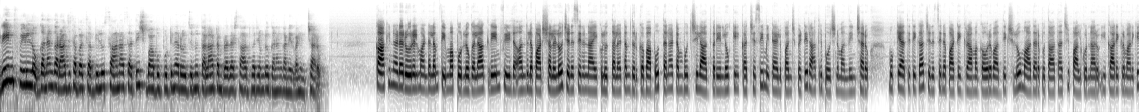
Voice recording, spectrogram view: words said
గ్రీన్ ఫీల్డ్లో ఘనంగా రాజ్యసభ సభ్యులు సానా సతీష్ బాబు పుట్టినరోజును తలాటం బ్రదర్స్ ఆధ్వర్యంలో ఘనంగా నిర్వహించారు. కాకినాడ రూరల్ మండలం తిమ్మాపూర్లో గల గ్రీన్ ఫీల్డ్ అందుల పాఠశాలలో జనసేన నాయకులు తలాటం దుర్గబాబు తలాటం బుజ్జిల ఆధ్వర్యంలో కేక్ కట్ చేసి మిఠాయిలు పంచిపెట్టి రాత్రి భోజనం అందించారు. ముఖ్య అతిథిగా జనసేన పార్టీ గ్రామ గౌరవ అధ్యక్షులు మాదారపు తాతాజీ పాల్గొన్నారు. ఈ కార్యక్రమానికి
